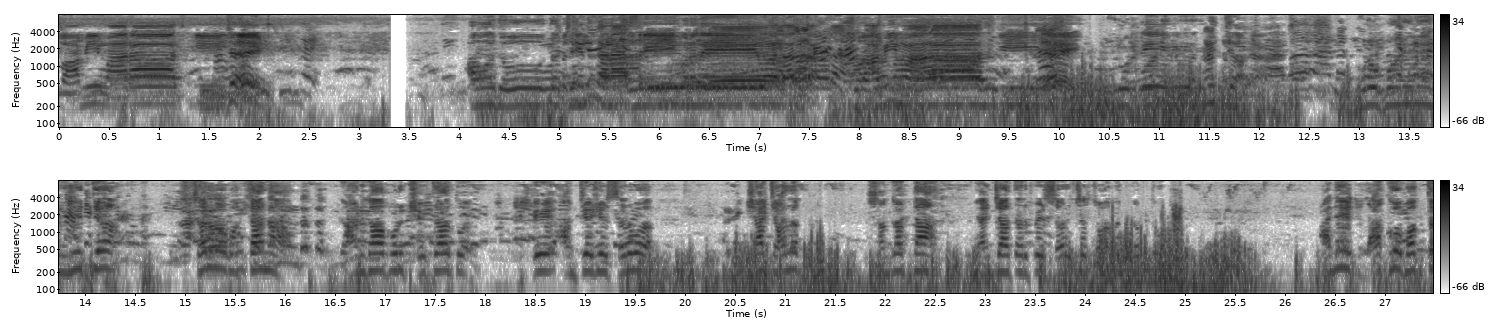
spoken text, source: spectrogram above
स्वामी महाराज की जय अवधूत चिंतना श्री गुरुदेव स्वामी महाराज की जय. गुरु नृत्य. सर्व भक्तांना गाणगापूर क्षेत्रातून हे आमचे जे सर्व रिक्षा चालक संघटना यांच्यातर्फे सहर्ष स्वागत करतो. अनेक लाखो भक्त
